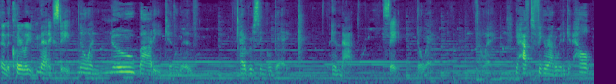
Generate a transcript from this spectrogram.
and the clearly manic state. No one, nobody can live every single day in that state. No way. No way. You have to figure out a way to get help.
